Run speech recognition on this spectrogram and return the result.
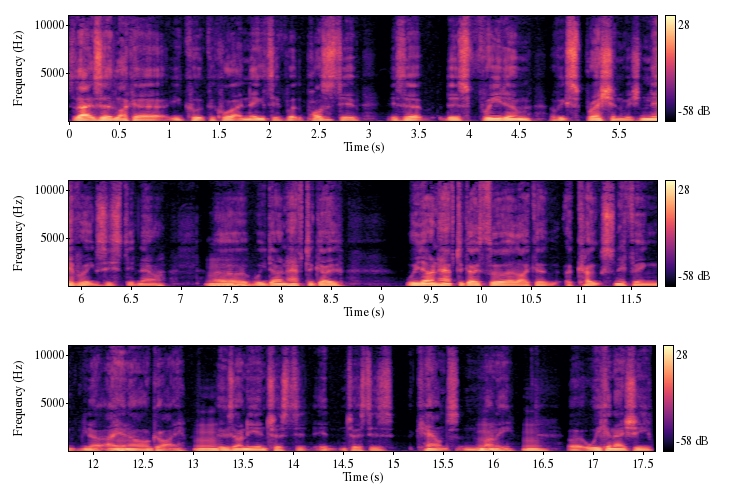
so that is a, like a you could, could call that a negative, but the positive is that there's freedom of expression which never existed now. Mm. Uh, we don't have to go. We don't have to go through a, like a, a coke sniffing, you know, A and R guy Mm. who's only interested interested is accounts and Mm, money. mm. Uh, we can actually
